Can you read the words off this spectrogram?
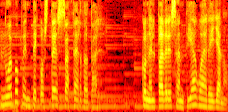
Nuevo Pentecostés Sacerdotal con el Padre Santiago Arellano.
